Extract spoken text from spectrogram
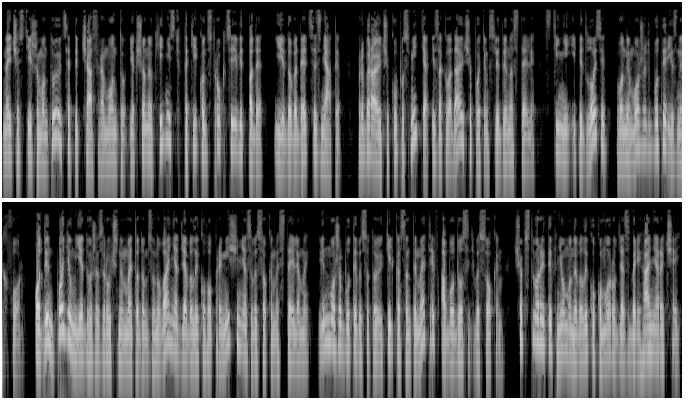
Найчастіше монтуються під час ремонту, якщо необхідність в такій конструкції відпаде, її доведеться зняти прибираючи купу сміття і закладаючи потім сліди на стелі, стіні і підлозі, вони можуть бути різних форм. Один подіум є дуже зручним методом зонування для великого приміщення з високими стелями. Він може бути висотою кілька сантиметрів або досить високим, щоб створити в ньому невелику комору для зберігання речей.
